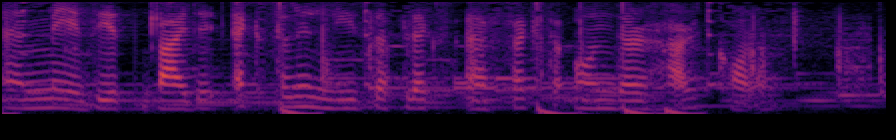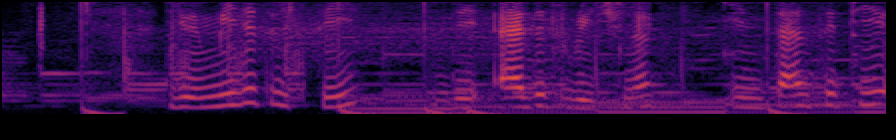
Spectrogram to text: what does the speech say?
amazed by the excellent Lisaplex effect on their hair color. You immediately see the added richness, intensity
